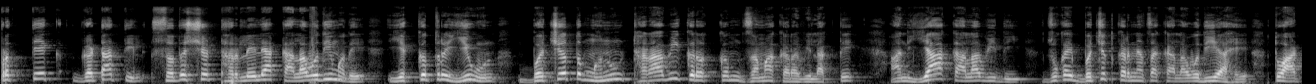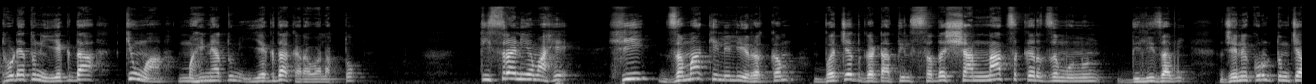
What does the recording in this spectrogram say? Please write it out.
प्रत्येक गटातील सदस्य ठरलेल्या कालावधीमध्ये एकत्र येऊन बचत म्हणून ठराविक रक्कम जमा करावी लागते आणि या कालावधी जो काही बचत करण्याचा कालावधी आहे तो आठवड्यातून एकदा किंवा महिन्यातून एकदा करावा लागतो. तिसरा नियम आहे ही जमा केलेली रक्कम बचत गटातील सदस्यांनाच कर्ज म्हणून दिली जावी. जेणेकरून तुमच्या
